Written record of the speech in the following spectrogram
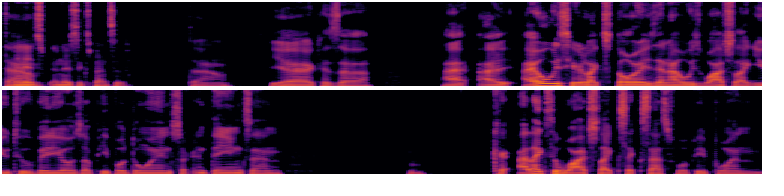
Down. and it's and it's expensive. Down. Yeah, cause uh, I I I always hear like stories, and I always watch like YouTube videos of people doing certain things, and I like to watch like successful people and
